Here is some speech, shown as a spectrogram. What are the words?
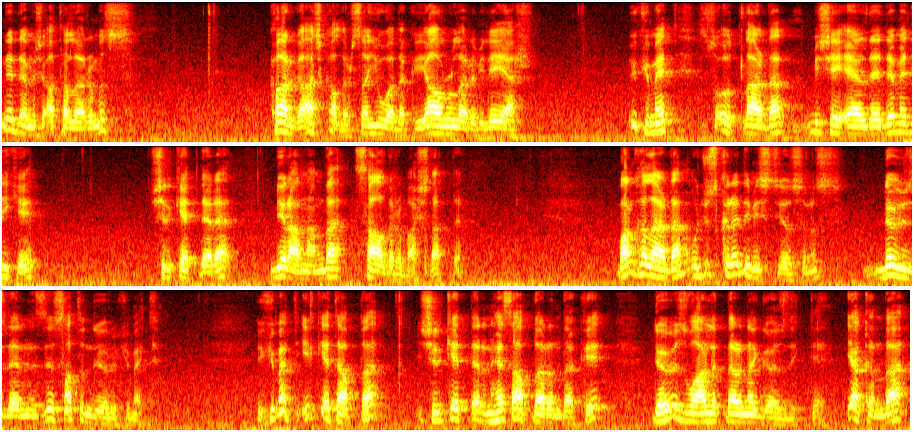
Ne demiş atalarımız? Karga aç kalırsa yuvadaki yavruları bile yer. Hükümet Suudlardan bir şey elde edemedi ki şirketlere bir anlamda saldırı başlattı. Bankalardan ucuz kredi mi istiyorsunuz? Dövizlerinizi satın diyor hükümet. Hükümet ilk etapta şirketlerin hesaplarındaki döviz varlıklarına göz dikti. Yakında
